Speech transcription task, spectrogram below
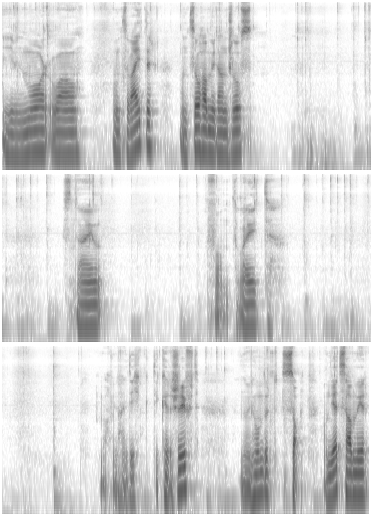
even more, wow und so weiter. Und so haben wir dann am Schluss Style Font Weight. Machen wir noch eine dick, dickere Schrift. 900. So. Und jetzt haben wir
